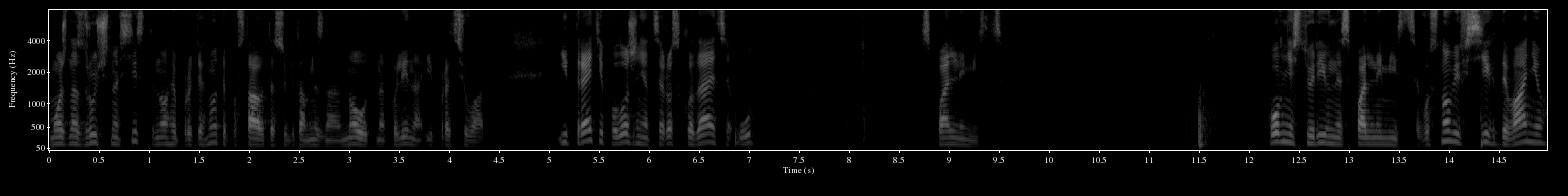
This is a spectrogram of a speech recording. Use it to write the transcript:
Можна зручно сісти, ноги протягнути, поставити собі там, не знаю, ноут на коліна і працювати. І третє положення це розкладається у спальне місце. Повністю рівне спальне місце. В основі всіх диванів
